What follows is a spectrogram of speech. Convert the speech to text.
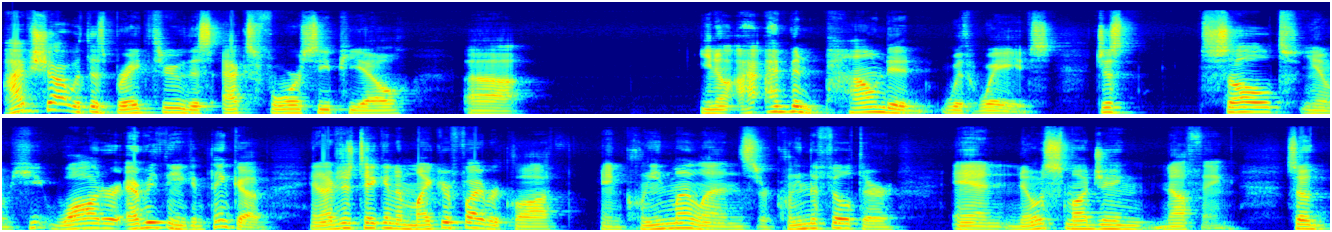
I've shot with this Breakthrough, this X4 CPL. Uh, you know, I, I've been pounded with waves. Just salt, you know, heat, water, everything you can think of. And I've just taken a microfiber cloth and cleaned my lens or cleaned the filter and no smudging, nothing. So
